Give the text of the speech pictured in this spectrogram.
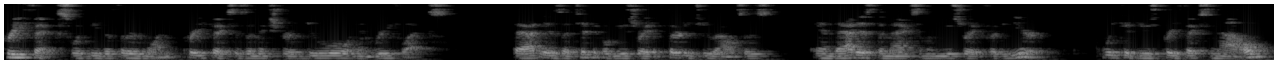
Prefix would be the third one. Prefix is a mixture of dual and reflex. That is a typical use rate of 32 ounces, and that is the maximum use rate for the year. We could use prefix now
